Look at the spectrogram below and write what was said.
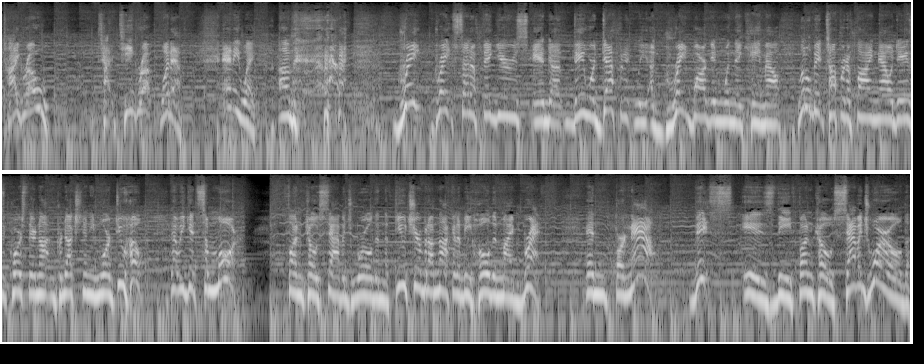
Tigro, Tygra, whatever. Anyway, um, great, great set of figures, and uh, they were definitely a great bargain when they came out. A little bit tougher to find nowadays. Of course, they're not in production anymore. Do hope that we get some more Funko Savage World in the future, but I'm not going to be holding my breath. And for now, this is the Funko Savage World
